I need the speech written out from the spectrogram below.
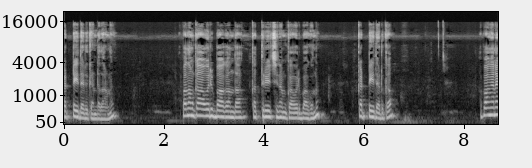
കട്ട് ചെയ്തെടുക്കേണ്ടതാണ്. അപ്പോൾ നമുക്ക് ആ ഒരു ഭാഗം എന്താ? കത്രി വെച്ച് നമുക്ക് ആ ഒരു ഭാഗം ഒന്ന് കട്ട് ചെയ്തെടുക്കാം. അപ്പോൾ അങ്ങനെ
